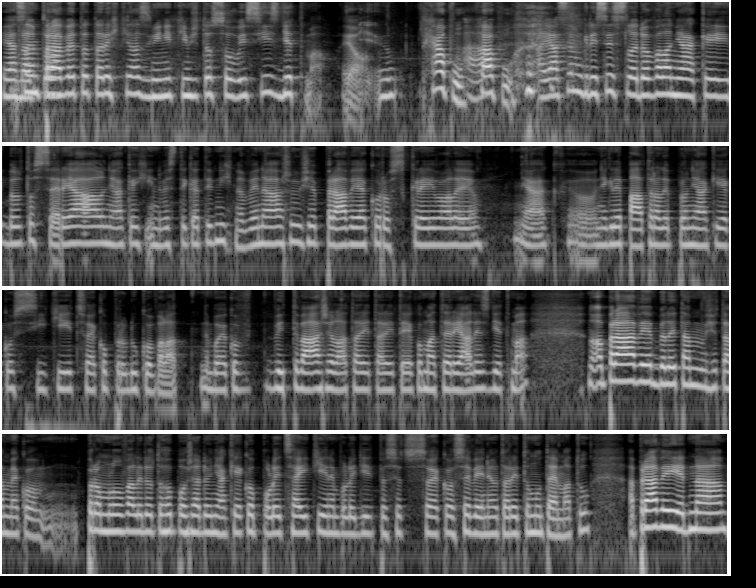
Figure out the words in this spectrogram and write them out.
já jsem to... právě to tady chtěla zmínit tím, že to souvisí s dětma, jo. No, chápu, a, chápu. A já jsem kdysi sledovala nějaký, byl to seriál nějakých investigativních novinářů, že právě jako rozkrývali nějak jo, někde pátrali pro nějaké jako síti, co jako produkovala nebo jako vytvářela tady, tady ty jako materiály s dětma. No a právě byli tam, že tam jako promlouvali do toho pořadu nějaký jako policajti nebo lidi, prostě, co jako se věnují tady tomu tématu. A právě jedna,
